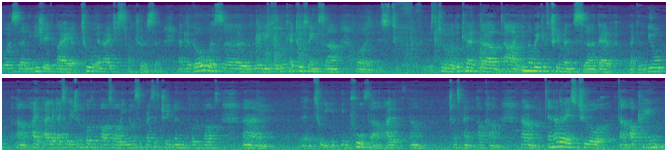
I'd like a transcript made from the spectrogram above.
was uh, initiated by two NIH structures, and the goal was uh, really to look at two things: uh, to, to, look at uh, innovative treatments that, like new islet isolation protocols or immunosuppressive treatment protocols, um, to improve islet. Um, transplant outcome. Um, another is to uh, obtain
